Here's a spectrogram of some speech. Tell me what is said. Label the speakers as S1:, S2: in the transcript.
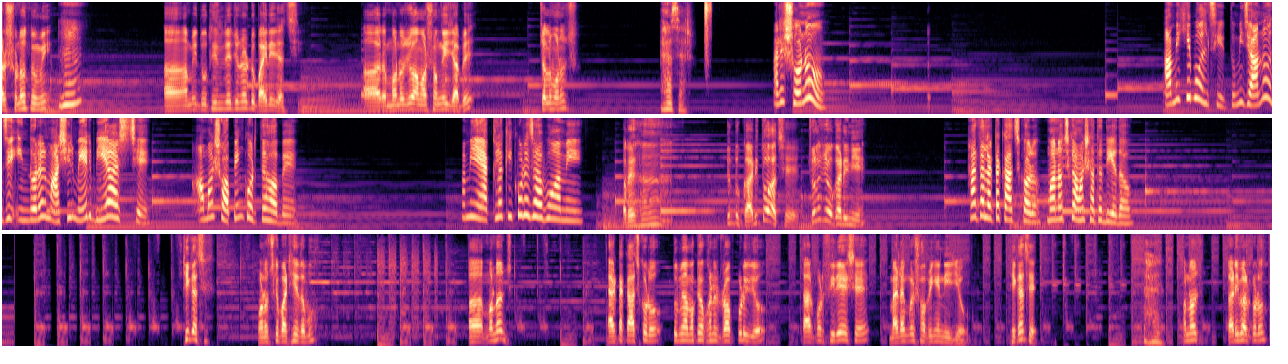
S1: আর শোনো তুমি
S2: হুম?
S1: আহ, আমি দু তিন দিনের জন্য একটু বাইরে যাচ্ছি। আর মনোজও আমার সঙ্গেই যাবে। চলো মনোজ।
S3: হ্যাঁ স্যার।
S2: আরে শোনো। আমি কি বলছি? তুমি জানো যে ইন্দোরের মাসির মেয়ের বিয়ে আসছে। আমার শপিং করতে হবে। আমি একলা কি করে যাব আমি?
S1: আরে হ্যাঁ কিন্তু গাড়ি তো আছে। চলে যাও গাড়ি নিয়ে।
S2: হ্যাঁ তাহলে একটা কাজ করো। মনোজকে আমার সাথে দিয়ে দাও।
S1: ঠিক আছে। মনোজকে পাঠিয়ে দেবো। আহ, মনোজ একটা কাজ করো। তুমি আমাকে ওখানে ড্রপ করে দিও। তারপর ফিরে এসে ম্যাডামকে শপিংয়ে নিয়ে যেও। ঠিক আছে?
S3: হ্যাঁ।
S1: মনোজ গাড়ি বার করো।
